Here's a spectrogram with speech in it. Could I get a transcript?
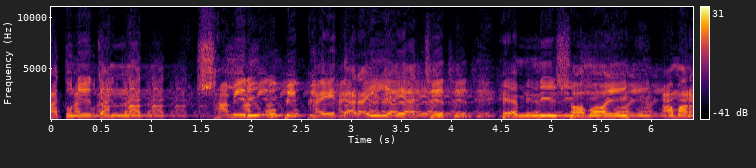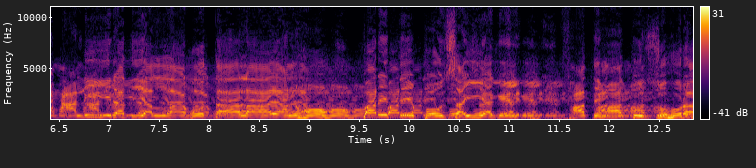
খাতুনে জান্নাত, স্বামীর অপেক্ষায় দাঁড়াইয়া আছেন। এমনি সময় আমার আলী রাদিয়াল্লাহু তাআলা আনহু বাড়িতে পৌঁছাইয়া গেলেন। ফাতেমা তু জোহরা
